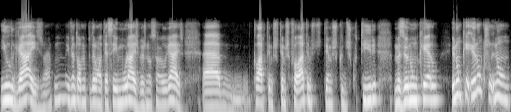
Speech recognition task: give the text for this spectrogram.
ilegais, não é? eventualmente poderão até ser imorais, mas não são ilegais. Uh, claro que temos, temos que falar, temos, temos que discutir, mas eu não quero eu não, eu não, não,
